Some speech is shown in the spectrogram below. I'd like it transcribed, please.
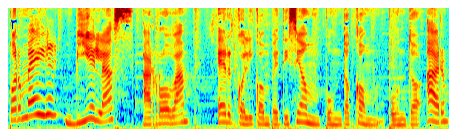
por mail bielas arroba ercolicompetición.com.ar.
